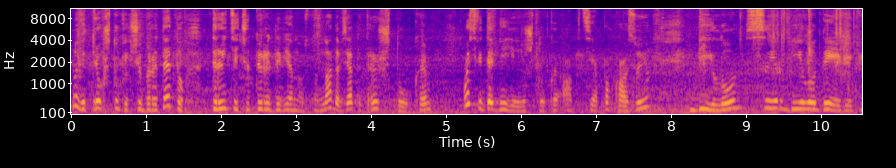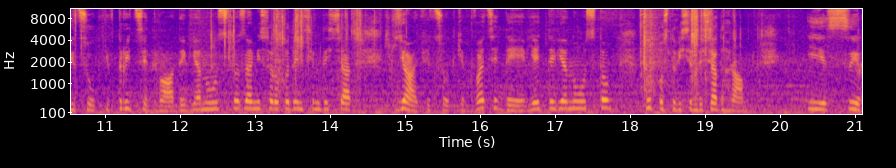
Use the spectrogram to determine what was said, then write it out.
Ну, від трьох штук, якщо берете, то 34,90. Треба взяти три штуки. Ось від однієї штуки акція показую. Біло, сир, біло 9%, 32,90 замість 41,70. 5%, 29,90. Тут по 180 грам. І сир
